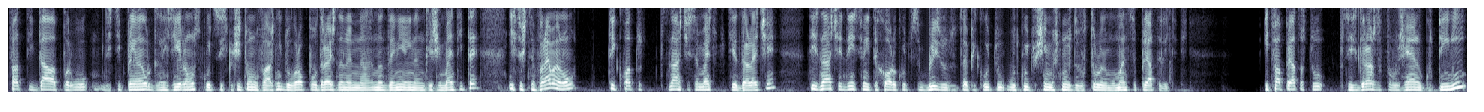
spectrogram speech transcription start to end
това ти дава първо дисциплина, организираност, които са изключително важни, добро подреждане на, на деня и на ангажиментите. И същевременно, ти, когато знаеш, че семейството ти е далече, ти знаеш, че единствените хора, които са близо до теб и които, от които ще имаш нужда в труден момент, са приятелите ти. И това приятелство се изгражда в продължение на години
